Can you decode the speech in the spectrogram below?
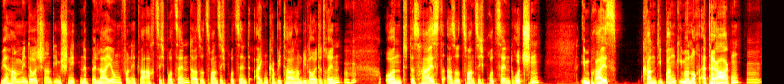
Wir haben in Deutschland im Schnitt eine Beleihung von etwa 80 Prozent, also 20 Prozent Eigenkapital haben die Leute drin. Mhm. Und das heißt also 20 Prozent rutschen im Preis kann die Bank immer noch ertragen, mhm.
